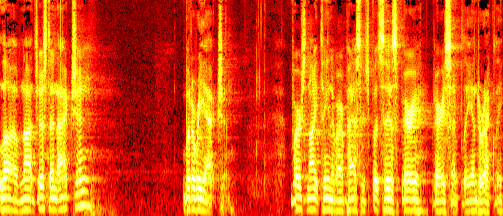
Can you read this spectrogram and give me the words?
Love, not just an action, but a reaction. Verse 19 of our passage puts this very, very simply and directly.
